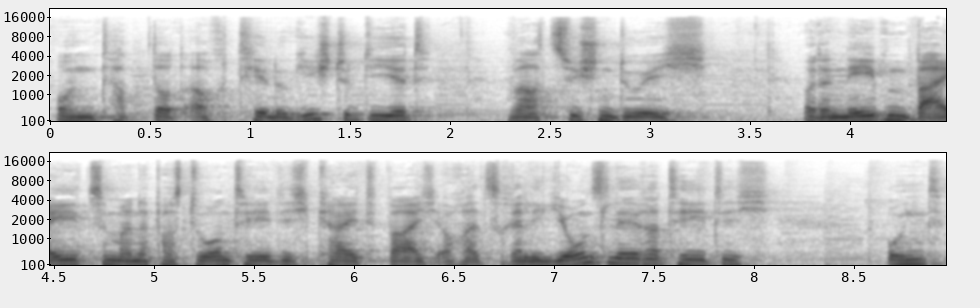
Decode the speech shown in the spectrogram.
und habe dort auch Theologie studiert, war zwischendurch oder nebenbei zu meiner Pastorentätigkeit war ich auch als Religionslehrer tätig und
